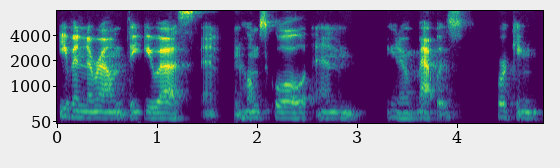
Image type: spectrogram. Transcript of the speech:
even around the US and, and homeschool and you know Matt was working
